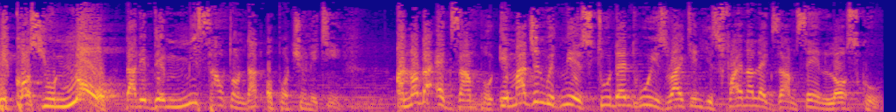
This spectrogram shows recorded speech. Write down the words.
Because you know that if they miss out on that opportunity. Another example, imagine with me a student who is writing his final exam, say in law school.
